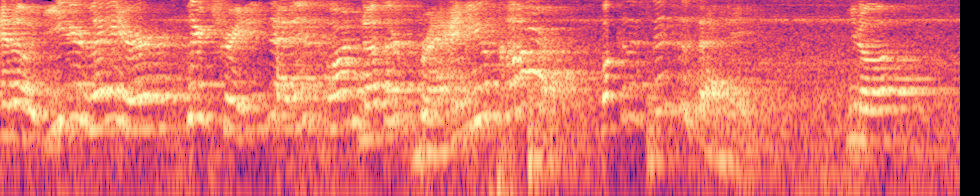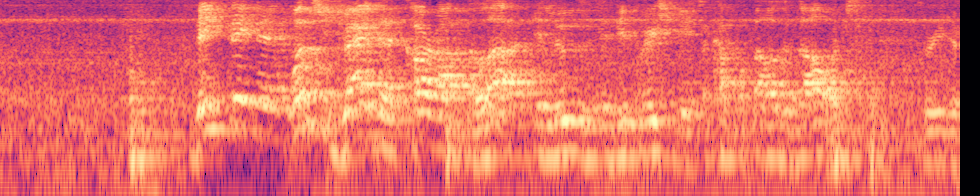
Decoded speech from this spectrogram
and a year later, they're trading that in for another brand new car. What kind of sense does that make? You know, they say that once you drive that car off the lot, it loses, it depreciates a couple thousand dollars three to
